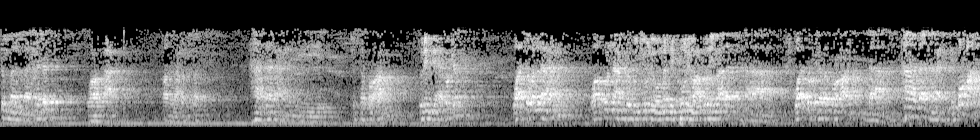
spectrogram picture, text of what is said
ثم لما سجد ورفع قال العبد هذا عندي شفت القرآن؟ تريد بأبوك وأتولى عنه وأقول نعم بوجوني وملكوني وأعطوني مالا وأترك هذا القرآن لا هذا ما القرآن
